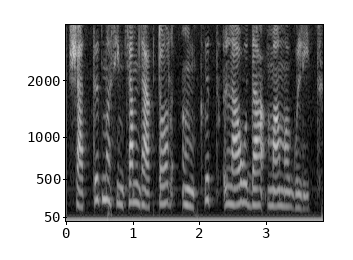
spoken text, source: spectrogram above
și atât mă simțeam de actor încât lauda m-a măgulit.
